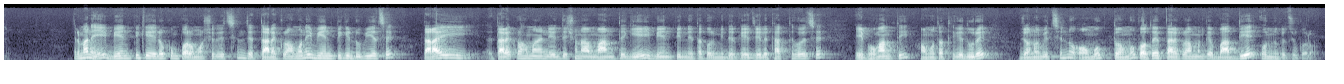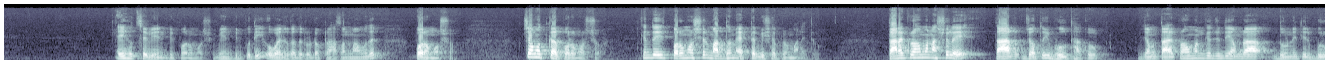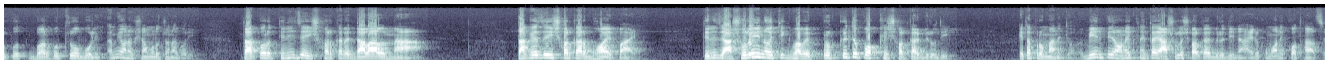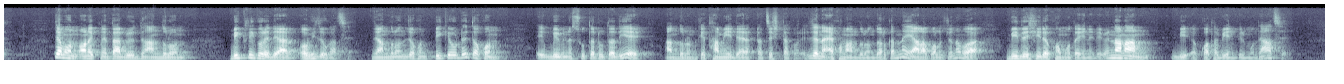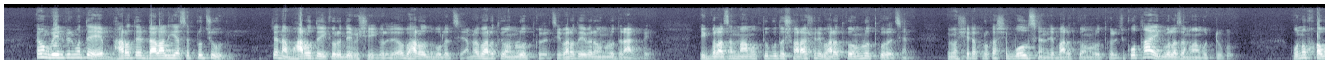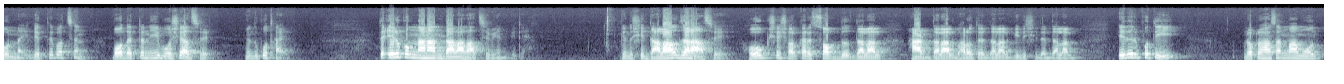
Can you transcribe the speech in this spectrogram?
এর মানে বিএনপিকে এরকম পরামর্শ দিচ্ছেন যে তারেক রহমানই বিএনপিকে ডুবিয়েছে, তারাই তারেক রহমানের নির্দেশনা মানতে গিয়েই বিএনপির নেতাকর্মীদেরকে জেলে থাকতে হয়েছে। এই ভোগান্তি ক্ষমতা থেকে দূরে, জনবিচ্ছিন্ন, অমুক তমুক, অতএব তারেক রহমানকে বাদ দিয়ে অন্য কিছু করো। এই হচ্ছে বিএনপির পরামর্শ। বিএনপির প্রতি ওবায়দুল কাদের ও ডক্টর হাসান মাহমুদের পরামর্শ। চমৎকার পরামর্শ। কিন্তু এই পরামর্শের মাধ্যমে একটা বিষয় প্রমাণিত। তারেক রহমান আসলে তার যতই ভুল থাকুক যেমন তারেক রহমানকে যদি আমরা দুর্নীতির বুরপুত- বরপুত্রও বলি, আমি অনেক সমালোচনা করি। তারপর তিনি যে এই সরকারের দালাল না, তাকে যে এই সরকার ভয় পায়, তিনি যে আসলেই নৈতিকভাবে প্রকৃতপক্ষে সরকার বিরোধী, এটা প্রমাণিত হলো। বিএনপির অনেক নেতাই আসলে সরকার বিরোধী না, এরকম অনেক কথা আছে। যেমন অনেক নেতার বিরুদ্ধে আন্দোলন বিক্রি করে দেওয়ার অভিযোগ আছে, যে আন্দোলন যখন পিকে ওঠে তখন এই বিভিন্ন সুতা টুতা দিয়ে আন্দোলনকে থামিয়ে দেওয়ার একটা চেষ্টা করে যে না, এখন আন্দোলন দরকার নেই, আলাপ আলোচনা বা বিদেশিরা ক্ষমতা এনে দেবে। নানান কথা বিএনপির মধ্যে আছে। এবং বিএনপির মধ্যে ভারতের দালালি আছে প্রচুর। যে না, ভারত এই করে দেবে, সেই করে দেবে। ভারত বলেছে, আমরা ভারতকে অনুরোধ করেছি, ভারত এবারে অনুরোধ রাখবে। ইকবাল হাসান মাহমুদ টুকু তো সরাসরি ভারতকে অনুরোধ করেছেন এবং সেটা প্রকাশ্যে বলছেন যে ভারতকে অনুরোধ করেছে। কোথায় ইকবাল হাসান মাহমুদ টুকু? কোনো খবর নাই। দেখতে পাচ্ছেন? পদ একটা নিয়ে বসে আছে, কিন্তু কোথায়? তো এরকম নানান দালাল আছে বিএনপিতে। কিন্তু সেই দালাল যারা আছে, হোক সে সরকারের সব দালাল, হাট দালাল, ভারতের দালাল, বিদেশিদের দালাল, এদের প্রতি ডক্টর হাসান মাহমুদ,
